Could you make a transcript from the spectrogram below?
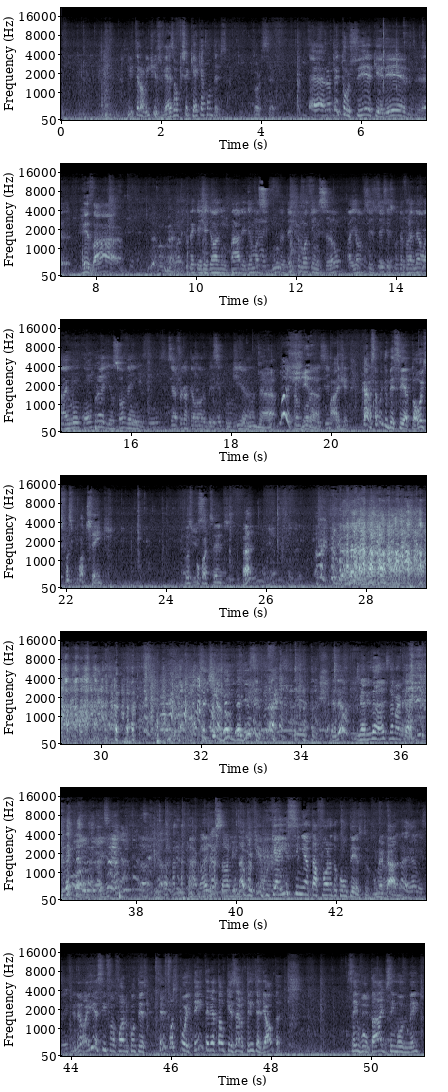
Literalmente isso. Viés é o que você quer que aconteça. Torcer. É, não tem torcer, querer, é, rezar. Hora que o BTG deu uma limpada, ele deu uma segunda, até chamou atenção. Aí eu não sei se você escuta, eu falei, não, aí eu não compro aí, eu só vendo. Você achou que aquela hora o BC podia. Não, Então, imagina, imagina. Cara, sabe onde o BC ia atuar hoje? Se fosse por 400. Se fosse por 400. Hã? Você tinha dúvida disso? Entendeu? Me avisa antes, né, Marcão? Agora já sabe. né? Sabe por quê? Porque aí sim ia estar fora do contexto, o mercado. Aí. Entendeu? Aí assim fo- fora do contexto. Se ele fosse por 80, ele ia estar o quê? 0,30 de alta? Sem vontade, sem movimento.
